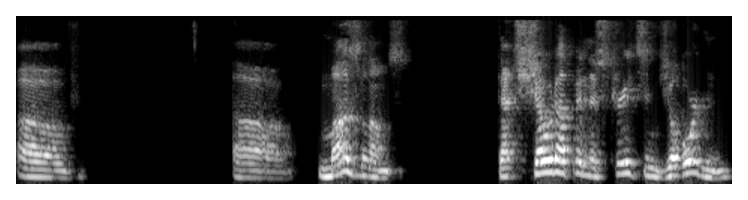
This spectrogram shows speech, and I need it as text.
of uh, Muslims that showed up in the streets in Jordan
